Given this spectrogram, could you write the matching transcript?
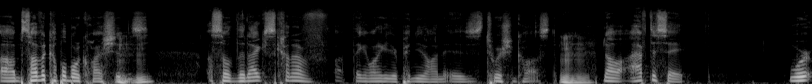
um, so I have a couple more questions. So the next kind of thing I want to get your opinion on is tuition cost. Mm-hmm. Now I have to say, we're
